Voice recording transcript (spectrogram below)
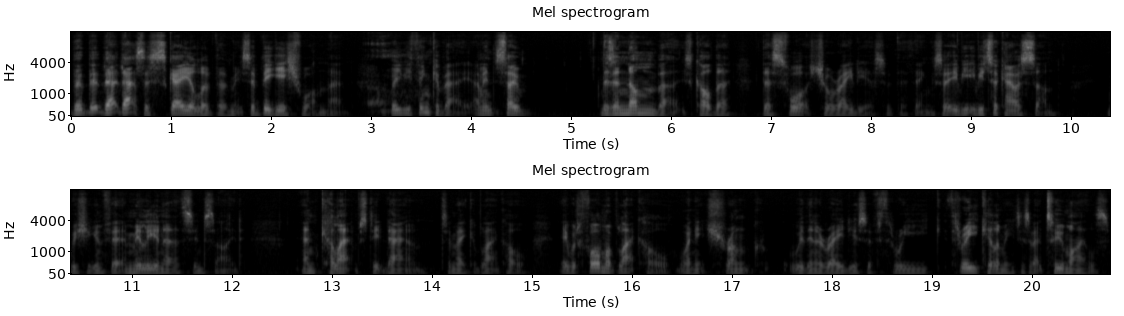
the, the that, that's the scale of them. It's a big-ish one that. But if you think about it, I mean, so there's a number. It's called the the Schwarzschild radius of the thing. So if you, if you took our sun, which you can fit a million Earths inside, and collapsed it down to make a black hole, it would form a black hole when it shrunk within a radius of three three kilometers, about two miles.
